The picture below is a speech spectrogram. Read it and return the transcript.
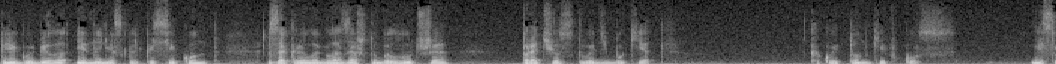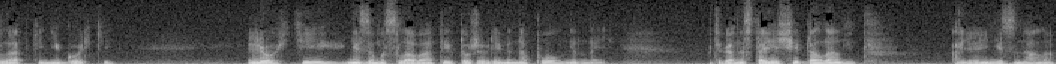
перегубила и на несколько секунд закрыла глаза, чтобы лучше прочувствовать букет. Какой тонкий вкус! Не сладкий, не горький. Легкий, незамысловатый, в то же время наполненный. У тебя настоящий талант — а я и не знала.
